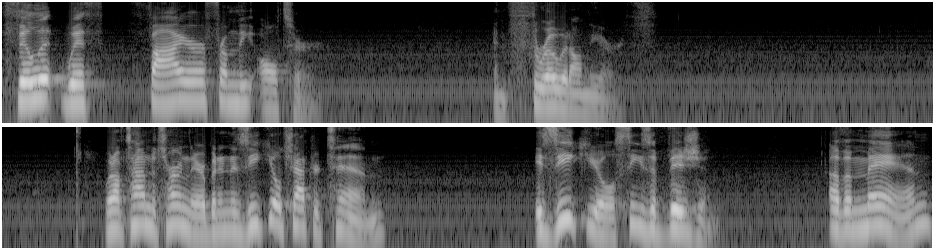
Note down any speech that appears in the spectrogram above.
fill it with fire from the altar, and throw it on the earth. We don't have time to turn there, but in Ezekiel chapter 10, Ezekiel sees a vision of a man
